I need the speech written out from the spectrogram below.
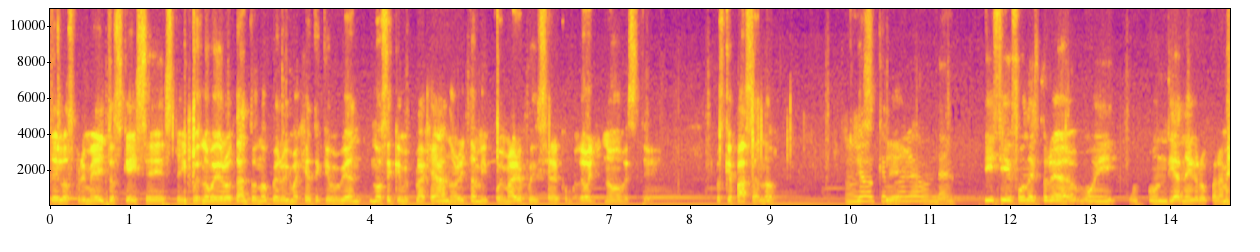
de los primeritos que hice, este, y pues no me duró tanto, ¿no? Pero imagínate que me vean, no sé, que me plagiaran ahorita mi poemario, pues era como de, oye, no, este, pues qué pasa, ¿no? No, qué este, mala onda. Sí, sí, fue una historia muy, un, día negro para mí.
